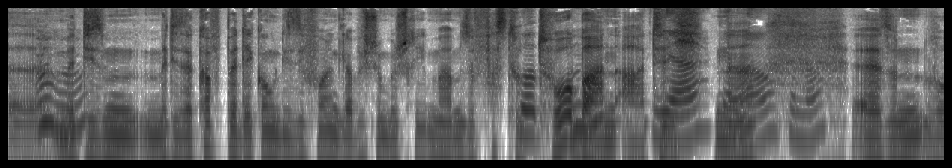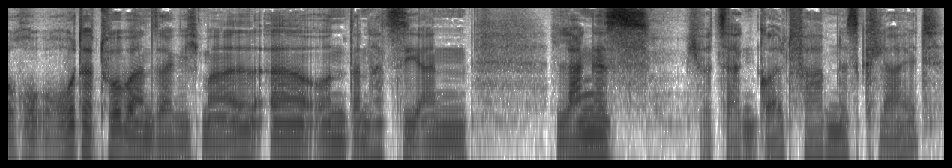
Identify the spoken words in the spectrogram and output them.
äh, Mhm. mit, diesem, mit dieser Kopfbedeckung, die Sie vorhin, glaube ich, schon beschrieben haben, so fast so Tur- turbanartig. Ja, ne? genau, genau. Äh, so ein ro roter Turban, sage ich mal. Äh, und dann hat sie ein langes, ich würde sagen, goldfarbenes Kleid,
